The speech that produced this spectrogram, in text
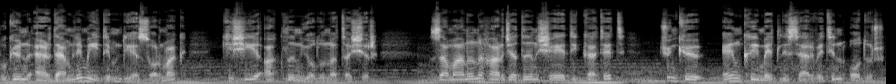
bugün erdemli miydim diye sormak, kişiyi aklın yoluna taşır. Zamanını harcadığın şeye dikkat et, çünkü en kıymetli servetin odur.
